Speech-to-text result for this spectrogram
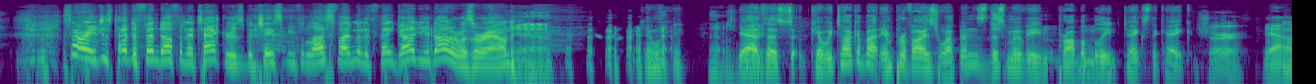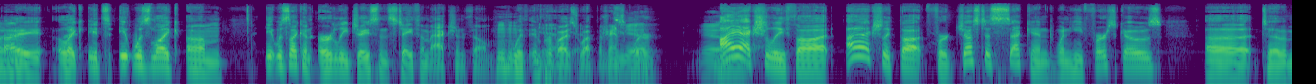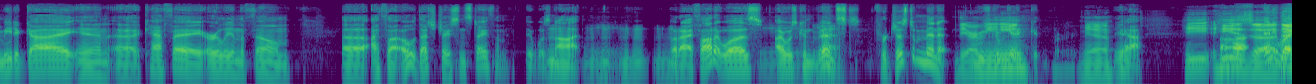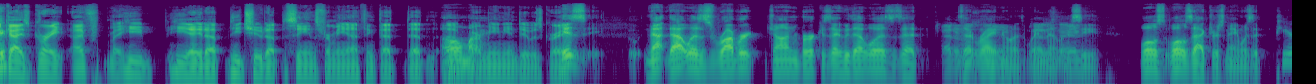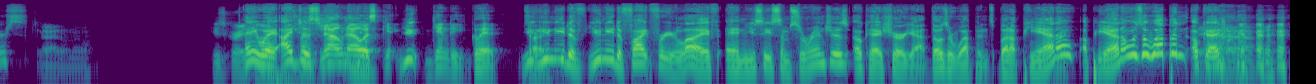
Sorry, I just had to fend off an attacker who's been chasing me for the last five minutes. Thank God your daughter was around. yeah, Can we, that was yeah, weird. the, so can we talk about improvised weapons? This movie Mm, probably takes the cake. sure. yeah, Oh, yeah. I like it's it was like um it was like an early Jason Statham action film with improvised yeah. weapons. Transporter. Yeah. I actually thought I actually thought for just a second when he first goes uh to meet a guy in a cafe early in the film, uh I thought, oh, that's Jason Statham. It was not. Mhm, mhm, mhm. But I thought it was. I was Mm, convinced for just a minute. The I gonna Armenian? yeah. Yeah. He he Uh, is uh, anyway. that guy's great. I he he ate up he chewed up the scenes for me. I think that that uh, Oh, my. Armenian dude was great. His that that was Robert John Burke. Is that who that was? Is that I don't is know that right? name. No, Is wait a minute. Let me see. What was what was the actor's name? Was it Pierce? I don't know. He's great. Anyway, though. I just No, no, it's G- You- Gindy. Go ahead. You, you need to you need to fight for your life, and you see some syringes. Okay, sure, yeah, those are weapons. But a piano, a piano is a weapon. Okay, Yeah.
